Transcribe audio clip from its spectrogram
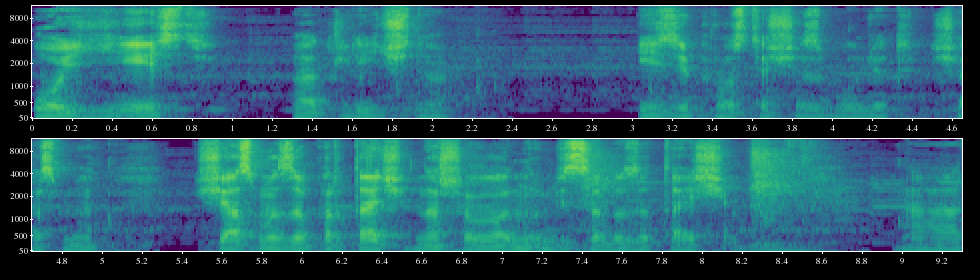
Ой, есть. Отлично. Изи просто сейчас будет. Сейчас мы, сейчас мы запортачим нашего Анубиса, но затащим. А,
